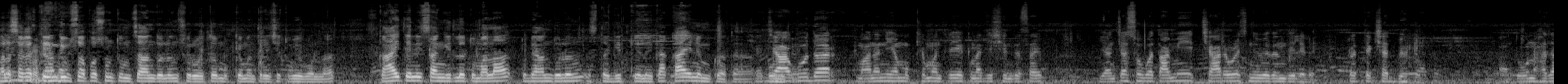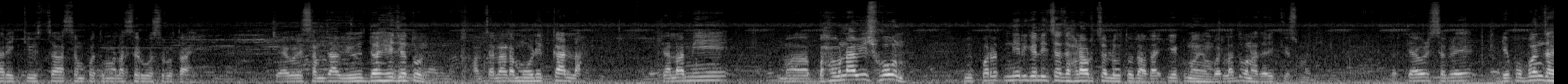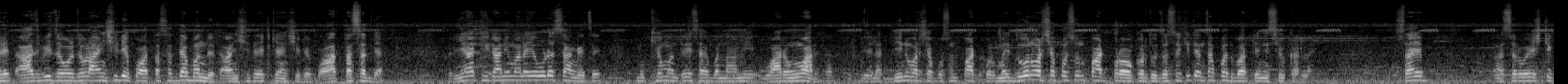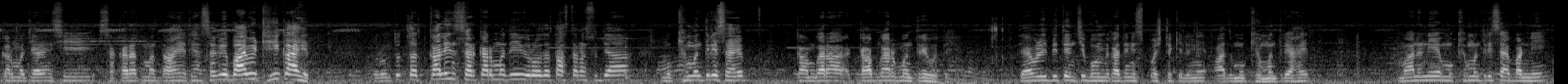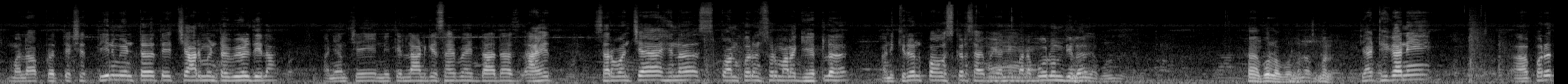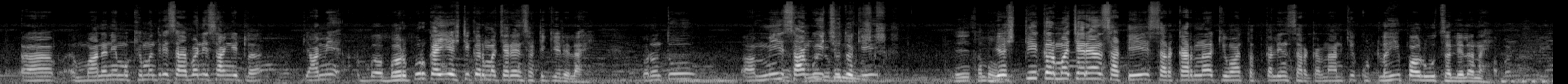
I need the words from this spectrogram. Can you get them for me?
मला सगळं तीन दिवसापासून तुमचं आंदोलन सुरू होतं मुख्यमंत्र्यांशी तुम्ही बोलणार. काय त्यांनी सांगितलं तुम्हाला? तुम्ही आंदोलन स्थगित केलंय का? काय नेमकं आता याच्या भूमिका? अगोदर माननीय मुख्यमंत्री एकनाथजी शिंदे साहेब यांच्यासोबत आम्ही चार वेळेस निवेदन दिलेलं आहे प्रत्यक्षात भेटू दोन हजार एकवीसचा संप तुम्हाला सर्वश्रुत आहे. ज्यावेळेस समजा विविध हेजेतून आमचा लढा मोडीत काढला त्याला मी भावनाविश होऊन मी परत निर्गलीच्या झाडावर चाललो होतो दादा एक नोव्हेंबरला दोन हजार एकवीसमध्ये. तर त्यावेळेस सगळे डेपो बंद झालेत. आज बी जवळजवळ ऐंशी डेपो आता सध्या बंद आहेत. ऐंशी ते एक्क्याऐंशी डेपो आता सध्या. तर या ठिकाणी मला एवढं सांगायचं आहे मुख्यमंत्री साहेबांना आम्ही वारंवार गेल्या तीन वर्षापासून पाठपुरा म्हणजे दोन वर्षापासून पाठपुरावा करतो जसं की त्यांचा पदभार त्यांनी स्वीकारला आहे साहेब सर्व एस टी कर्मचाऱ्यांशी सकारात्मकता आहेत ह्या सगळे बाबी ठीक आहेत. परंतु तत्कालीन सरकारमध्ये विरोधात असताना सुद्धा मुख्यमंत्री साहेब कामगारा कामगार मंत्री होते. त्यावेळी बी त्यांची भूमिका त्यांनी स्पष्ट केली नाही. आज मुख्यमंत्री आहेत. माननीय मुख्यमंत्री साहेबांनी मला प्रत्यक्ष तीन मिनटं ते चार मिनटं वेळ दिला. आणि आमचे नितीन लांडगे साहेब आहेत दादा आहेत. सर्वांच्या ह्यानं कॉन्फरन्सवर मला घेतलं आणि किरण पावसकर साहेब यांनी मला बोलून दिलं. हा बोला बोला. बोला. त्या ठिकाणी परत माननीय मुख्यमंत्री साहेबांनी सांगितलं की आम्ही ब- भरपूर काही एस टी कर्मचाऱ्यांसाठी केलेलं आहे. परंतु मी सांगू इच्छितो की. एस टी कर्मचाऱ्यांसाठी सरकारनं किंवा तत्कालीन सरकारनं आणखी कुठलंही पाऊल उचललेलं नाही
